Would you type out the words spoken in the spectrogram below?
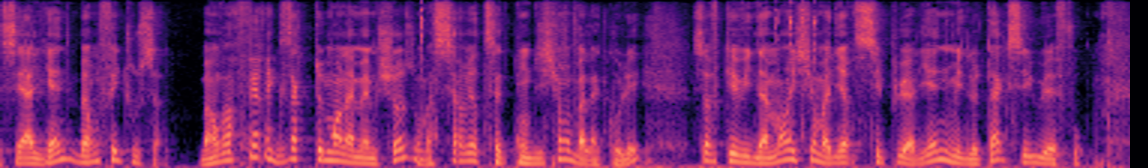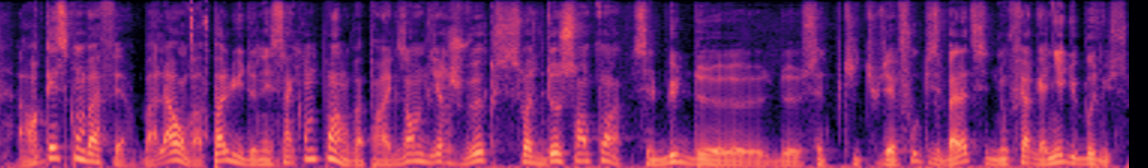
c'est alien, ben on fait tout ça. Ben on va refaire exactement la même chose, on va servir de cette condition, on va la coller, sauf qu'évidemment ici on va dire c'est plus alien, mais le tag c'est UFO. Alors qu'est-ce qu'on va faire? Ben Là on va pas lui donner 50 points, on va par exemple dire je veux que ce soit 200 points. C'est le but de, cette petite UFO qui se balade, c'est de nous faire gagner du bonus.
